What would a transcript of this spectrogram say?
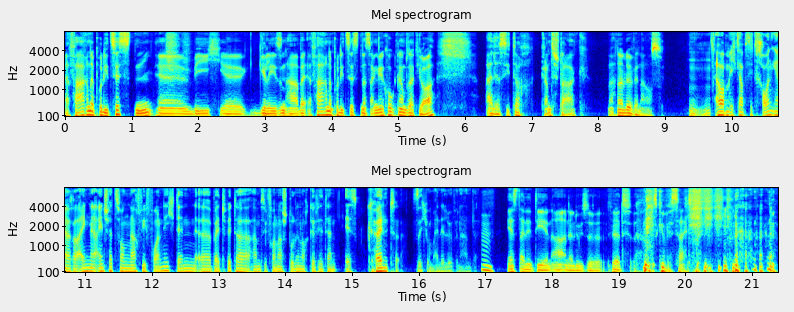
erfahrene Polizisten, äh, wie ich äh, gelesen habe, erfahrene Polizisten das angeguckt und haben gesagt, ja, alles sieht doch ganz stark nach einer Löwin aus. Mhm. Aber ich glaube, sie trauen ihre eigene Einschätzung nach wie vor nicht, denn äh, bei Twitter haben sie vor einer Stunde noch getwittert, es könnte sich um eine Löwin handeln. Mhm. Erst eine DNA-Analyse wird uns Gewissheit bringen.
